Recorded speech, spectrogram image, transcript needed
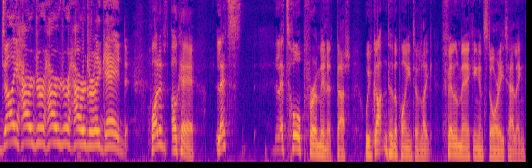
Die harder, harder, harder again. What if? Okay, let's let's hope for a minute that we've gotten to the point of like filmmaking and storytelling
